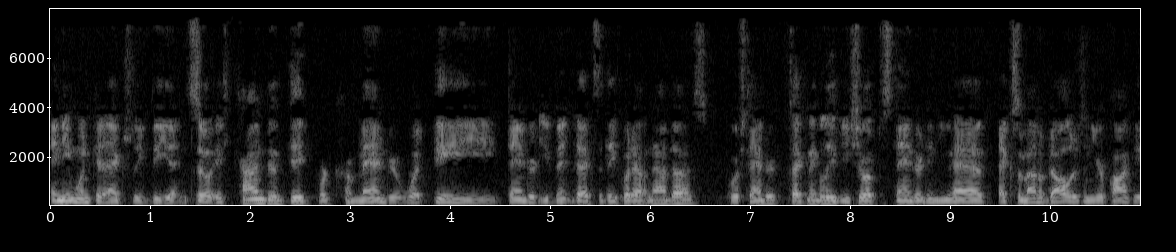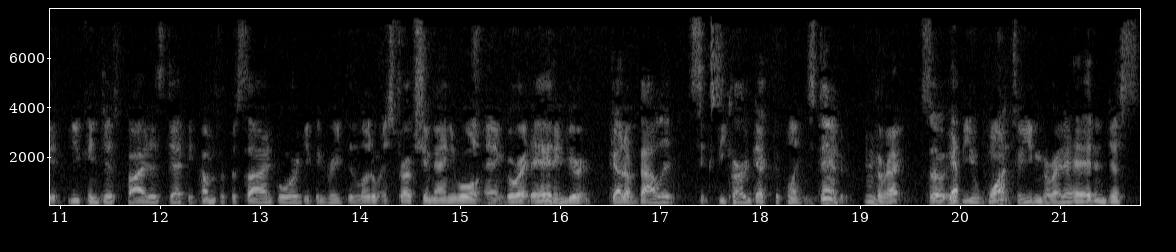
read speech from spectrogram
anyone could actually be in. So it kind of did for Commander what the standard event decks that they put out now does for standard. Technically, if you show up to standard and you have X amount of dollars in your pocket, you can just buy this deck. It comes with a sideboard. You can read the little instruction manual and go right ahead and you're got a valid 60 card deck to play in standard. Mm. Correct? So yep. if you want to, you can go right ahead and just,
